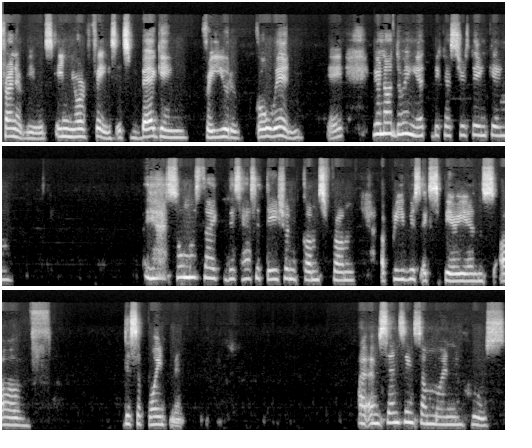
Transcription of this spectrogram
front of you it's in your face it's begging for you to go in okay? You're not doing it because you're thinking yeah, it's almost like this hesitation comes from a previous experience of disappointment. I, am sensing someone who's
